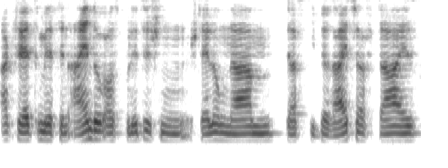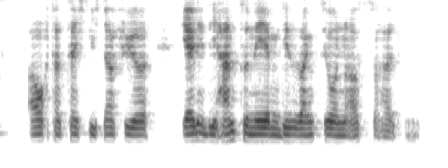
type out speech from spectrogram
aktuell zumindest den Eindruck aus politischen Stellungnahmen, dass die Bereitschaft da ist, auch tatsächlich dafür Geld in die Hand zu nehmen, diese Sanktionen auszuhalten.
